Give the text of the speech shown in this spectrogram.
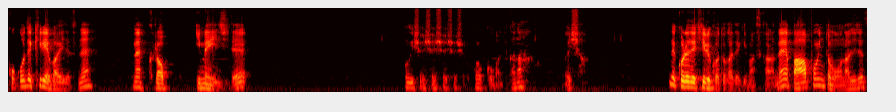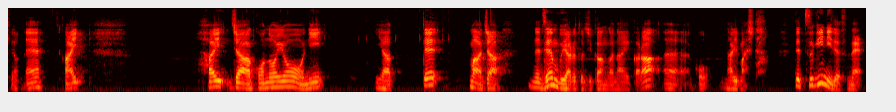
ここで切ればいいですね。ね。クロップイメージで。よいしょよいしょよいしょよいしょ。ここまでかな。よいしょ。で、これで切ることができますからね。パワーポイントも同じですよね。はい。はい。じゃあ、このようにやって、まあ、じゃあ、ね、全部やると時間がないから、えー、こうなりました。で、次にですね、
